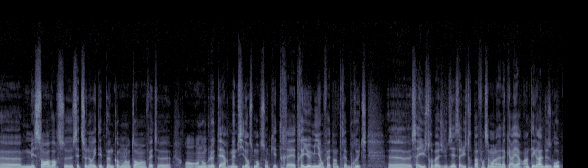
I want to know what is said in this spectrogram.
euh, mais sans avoir ce- cette sonorité punk comme on l'entend en fait en, en Angleterre. Même si dans ce morceau qui est très, très yummy en fait, un très brut, euh, ça illustre pas, je le disais, ça illustre pas forcément la, la carrière intégrale de ce groupe.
